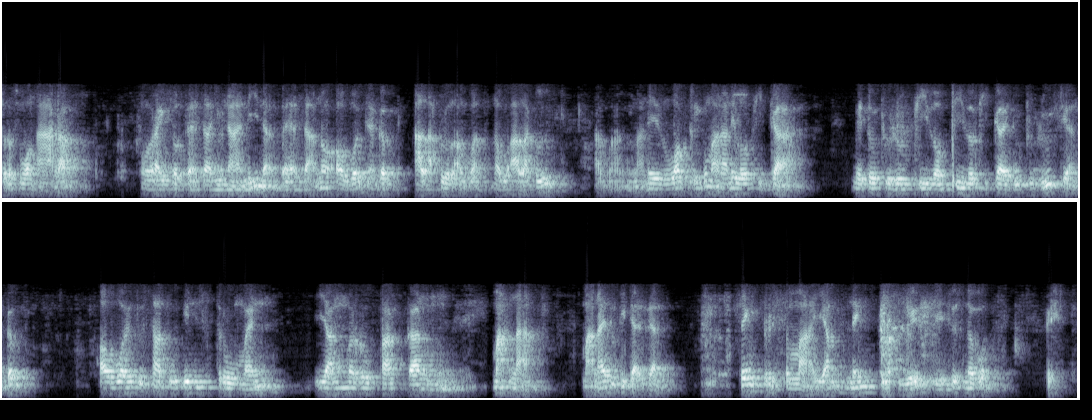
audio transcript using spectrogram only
Terus wong Arab ora iso bahasa Yunani nak bahasa no Allah dianggap alakul awal, nawa alakul awal. Nane log itu mana logika. Metodologi logi logika itu dulu dianggap Allah itu satu instrumen yang merupakan makna. Makna itu tidak ada. Sing bersemayam ning Yesus nopo Kristus.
